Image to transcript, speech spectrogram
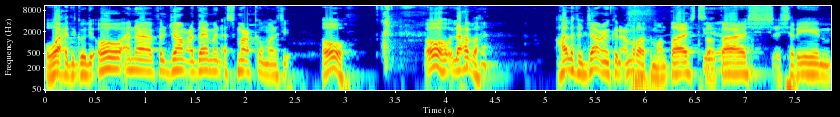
وواحد يقول لي أوه أنا في الجامعة دائما أسمعكم. وأنا أوه أوه لحظة. هذا في الجامعة يمكن عمره 18 19 20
